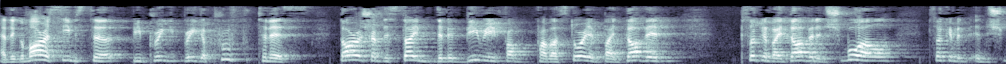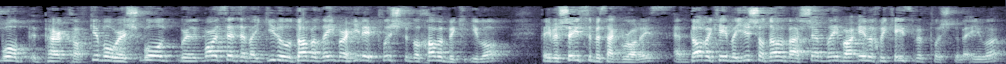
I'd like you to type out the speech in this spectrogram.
And the Gemara seems to be bring, bring a proof to this. Darish of the the Bibiri from from a story by David Psukim by David and Shmuel, Psukim in, Shmuel in Paragraph Gimel, where Shmuel, where the Gemara says that by Gidol David Leibar Hine Plishtim B'Chava B'Kilo, they were Shesim B'Sagronis, and David came by Yishal David B'Hashem Leibar Elech B'Kesim B'Plishtim B'Ela.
